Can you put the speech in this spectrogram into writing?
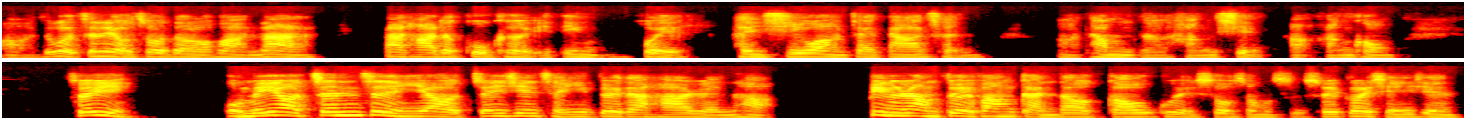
啊？如果真的有做到的话，那那他的顾客一定会。很希望再搭乘啊他们的航线啊航空，所以我们要真正要真心诚意对待他人哈，并让对方感到高贵受重视。所以各位贤贤，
